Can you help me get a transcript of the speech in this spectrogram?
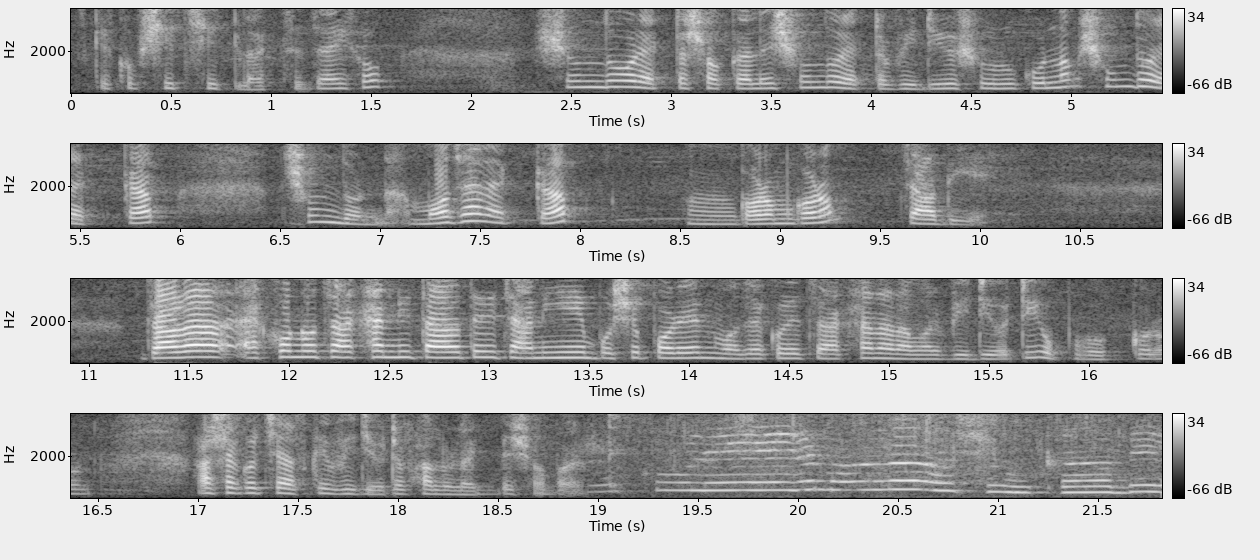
আজকে খুব শীত শীত লাগছে, যাই হোক। সুন্দর একটা সকালে সুন্দর একটা ভিডিও শুরু করলাম। সুন্দর এক কাপ সুন্দর না, মজার এক কাপ গরম গরম চা দিয়ে। যারা এখনও চা খাননি, তাড়াতাড়ি চা নিয়ে বসে পড়েন, মজা করে চা খান আর আমার ভিডিওটি উপভোগ করুন। আশা করছি আজকের ভিডিওটা ভালো লাগবে সবার। শুকাবে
